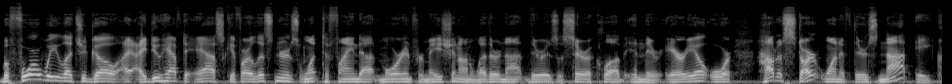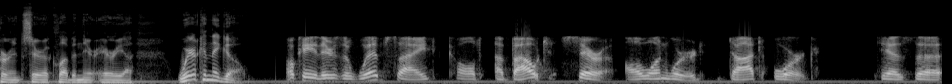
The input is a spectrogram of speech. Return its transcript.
Before we let you go, I, I, do have to ask if our listeners want to find out more information on whether or not there is a Serra club in their area or how to start one if there's not a current Serra club in their area, where can they go? Okay, there's a website called About Serra, all one word, dot org. It has uh,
